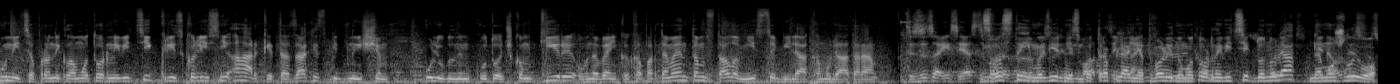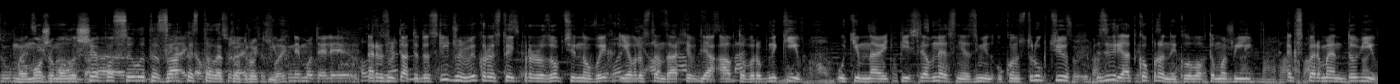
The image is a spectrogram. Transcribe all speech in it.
Куниця проникла в моторний відсік крізь колісні арки та захист під нижчим. Улюбленим куточком Кіри в новеньких апартаментам стало місце біля акумулятора. Звести ймовірність потрапляння тварин у моторний відсік до нуля неможливо. Ми можемо лише посилити захист електродротів. Результати досліджень використають при розробці нових євростандартів для автовиробників. Утім, навіть після внесення змін у конструкцію звірятко проникло в автомобіль. Експеримент довів,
